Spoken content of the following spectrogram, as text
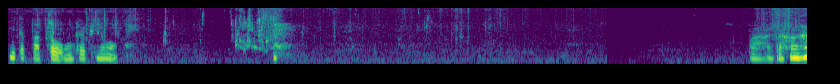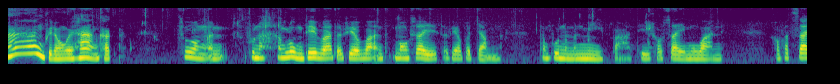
มีแต่ปลาโตงแท้พี่น้อง ป่าก็ห้างๆพี่น้องไว้ห้างคักช่วงอันพุ่นนะทั้งลุ่มที่ว่าสะเพียวว่าอันมองใส่สะเพียวประจำนะทั้งพุ่นน่ะมันมีป่าที่เขาใส่เมื่อวานเขาพัดใส่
